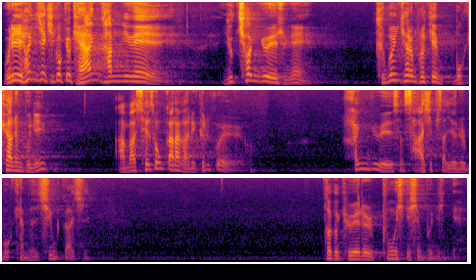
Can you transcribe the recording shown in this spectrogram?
우리 현재 기독교 개항감리회 6천 교회 중에 그분처럼 그렇게 목회하는 분이 아마 세 손가락 안에 들 거예요. 한 교회에서 44년을 목회하면서 지금까지 그 교회를 부흥시키신 분이신데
